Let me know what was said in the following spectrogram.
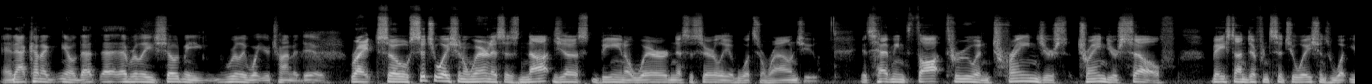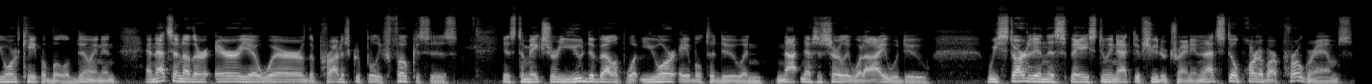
and that kind of you know that, that really showed me really what you're trying to do. Right. So situation awareness is not just being aware necessarily of what's around you. It's having thought through and trained your trained yourself based on different situations what you're capable of doing. And and that's another area where the Paratus group really focuses is to make sure you develop what you're able to do and not necessarily what I would do. We started in this space doing active shooter training and that's still part of our programs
